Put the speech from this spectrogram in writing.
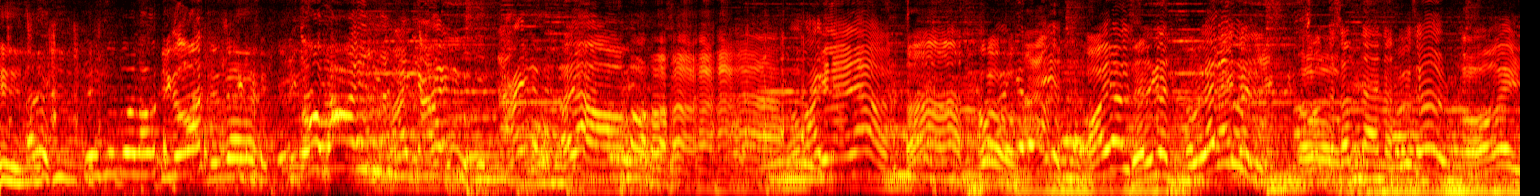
Ikaw ba? Ikaw ba? Ay, kakain mo! Kakain mo! Kilala! Ah, ah. Ayun. Ayos! Very good. Very good. Sound na sound na, ano? Okay.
